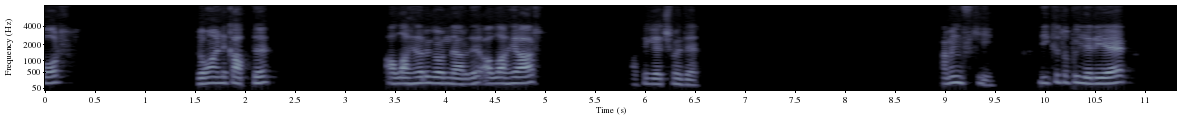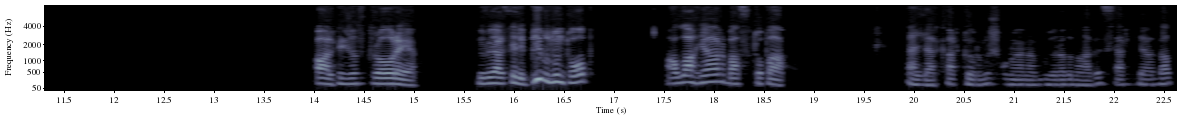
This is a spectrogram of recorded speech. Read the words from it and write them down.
Force Giovanni kaptı. Allah yarı gönderdi. Allah yar. Atı geçmedi. Kaminski. Dikti topu ileriye. Alfred Traore'ye. Yürüyel Feli. Bir uzun top. Allah yar bastı topa. Eller kart görmüş. Onu hemen uyaralım abi. Sert bir adam.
